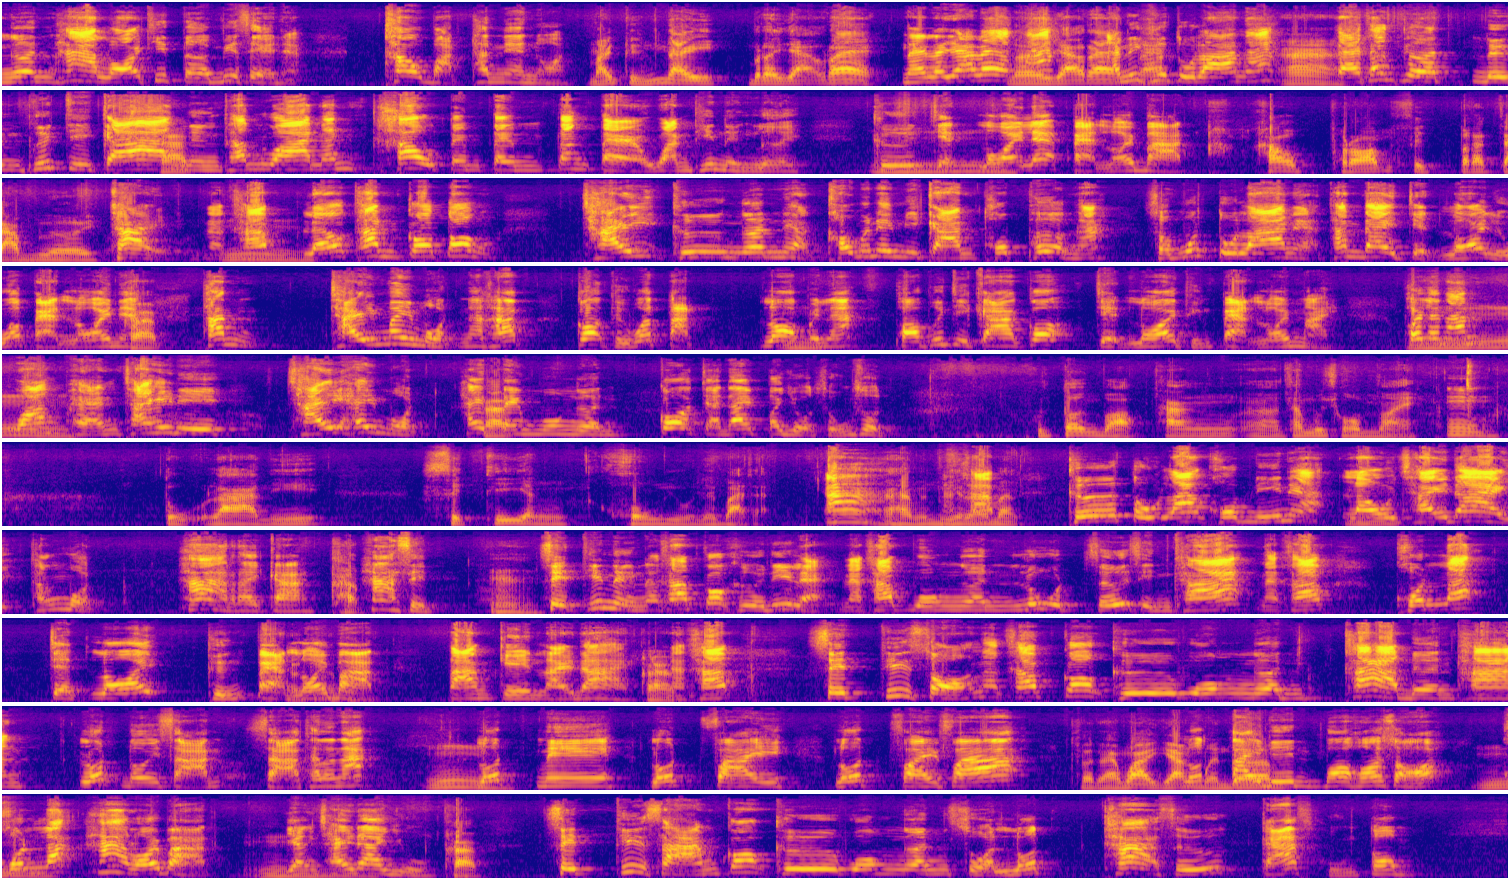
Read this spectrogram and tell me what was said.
เงิน 500 ที่เติมพิเศษเนี่ยเข้าบัตรท่านแน่นอน หมายถึงในระยะแรก ในระยะแรกในนะระยะแรกอันนี้นะคือตุลานะ อ่าแต่ถ้าเกิด 1 พฤศจิกาครับ 1ธันวานั้นเข้าเต็มๆตั้งแต่วันที่ 1 เลย คือ 700 และ 800 บาท เข้าพร้อมสิทธิ์ประจำเลย ใช่นะครับ อืม แล้วท่านก็ต้องใช้คือเงินเนี่ยเขาไม่ได้มีการทบเพิ่มนะ สมมุติตุลาเนี่ยท่านได้ 700 หรือว่า 800 เนี่ย ครับ ท่านใช้ไม่หมดนะครับ ก็ถือว่าตัดรอบไปนะ พอพฤศจิกาก็ 700 ถึง 800 ใหม่ เพราะฉะนั้นอืมวางแผนใช้ให้ดีใช้ให้หมดให้ครับเต็มวงเงินก็จะได้ประโยชน์สูงสุด คุณต้นบอกทางเอ่อท่านผู้ชมหน่อย อืม ตุลานี้ สิทธิ์ที่ยังคงอยู่ในบัตรอะ อ่าอ่ามันมีอะไรคบ้าง คือตุลาคมนี้เนี่ยเราใช้ได้ทั้งหมด 5 รายการครับ5สิทธิ์อืมสิทธิ์ที่1นะครับก็คือนี่แหละนะครับวงเงินรูดซื้อสินค้านะครับคนละ 700 ถึง 800 บาท ตามเกณฑ์รายได้ครับนะครับสิทธิ์ที่2นะครับก็คือวงเงินค่าเดินทางรถโดยสารสาธารณะอืมรถเมล์รถไฟ รถไฟฟ้าแสดงว่ายังรถเหมือนใต้เดิมดินบขสอืมคนละ 500 บาทอืมยังใช้ได้อยู่ครับ สิทธิ์ที่ 3 ก็คือวงเงินส่วนลดค่าซื้อก๊าซหุงต้ม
